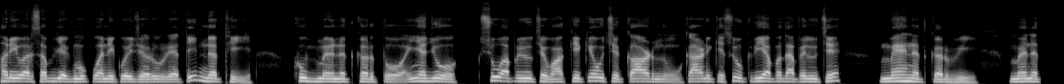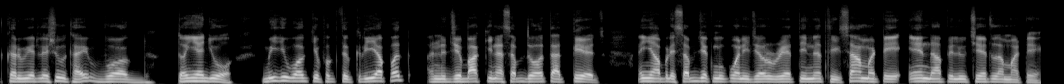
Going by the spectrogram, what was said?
ફરીવાર સબ્જેક્ટ મૂકવાની કોઈ જરૂર રહેતી નથી. ખૂબ મહેનત કરતો. અહીંયા જુઓ, શું આપેલું છે? વાક્ય કેવું છે? કાર્ડનું કારણ કે શું ક્રિયાપદ આપેલું છે? મહેનત કરવી. મહેનત કરવી એટલે શું થાય? વર્કડ તો અહીંયા જુઓ, બીજું વાક્ય ફક્ત ક્રિયાપદ અને જે બાકીના શબ્દો હતા તે જ. અહીંયા આપણે સબ્જેક્ટ મૂકવાની જરૂર રહેતી નથી. શા માટે? એન્ડ આપેલું છે એટલા માટે.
